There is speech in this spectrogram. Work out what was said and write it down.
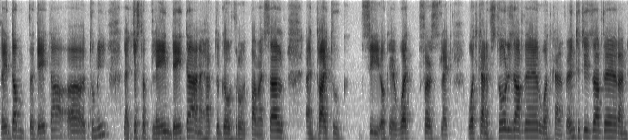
They dump the data uh, to me, like just a plain data, and I have to go through it by myself and try to see okay what first like what kind of stories are there what kind of entities are there and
